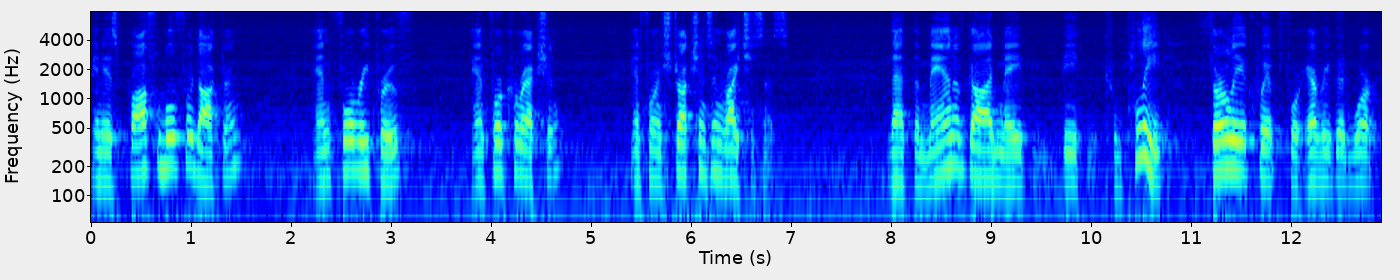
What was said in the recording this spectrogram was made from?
and is profitable for doctrine and for reproof and for correction and for instructions in righteousness, that the man of God may be complete, thoroughly equipped for every good work.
